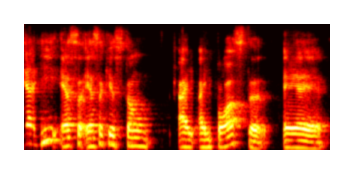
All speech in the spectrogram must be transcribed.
E aí, essa, essa questão aí posta é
